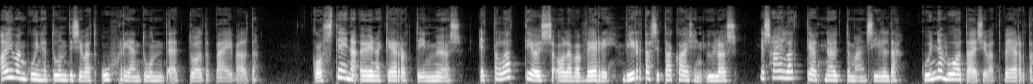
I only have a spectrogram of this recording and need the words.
aivan kuin he tuntisivat uhrien tunteet tuolta päivältä. Kosteina öinä kerrottiin myös, että lattioissa oleva veri virtasi takaisin ylös ja sai lattiat näyttämään siltä, kuin ne vuotaisivat verta.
